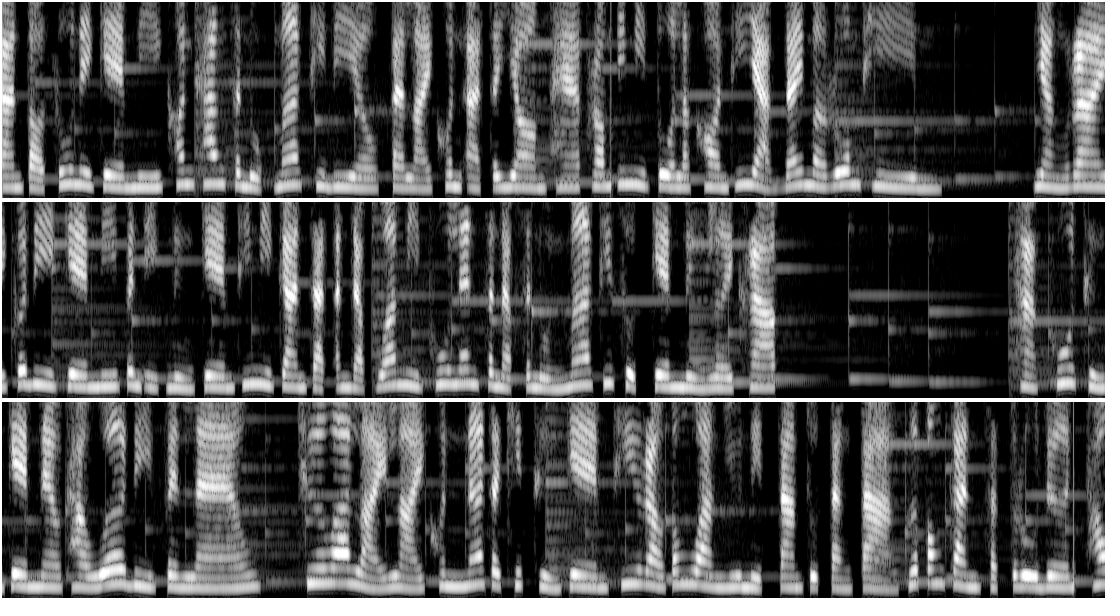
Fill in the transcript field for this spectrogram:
การต่อสู้ในเกมนี้ค่อนข้างสนุกมากทีเดียว แต่หลายคนอาจจะยอมแพ้เพราะไม่มีตัวละครที่อยากได้มาร่วมทีมอย่างไรก็ดีเกมนี้เป็นอีกหนึ่งเกมที่มีการจัดอันดับว่ามีผู้เล่นสนับสนุนมากที่สุดเกมหนึ่งเลยครับ หากพูดถึงเกมแนว Tower Defense แล้ว เชื่อว่าหลาย ๆ คนน่าจะคิดถึงเกมที่เราต้องวางยูนิตตามจุดต่าง ๆ เพื่อป้องกันศัตรูเดินเข้า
